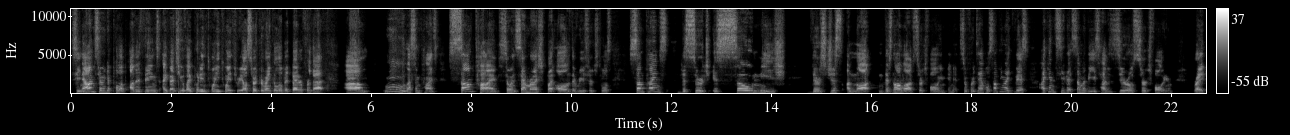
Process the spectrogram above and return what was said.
See, now I'm starting to pull up other things. I bet you if I put in 2023, I'll start to rank a little bit better for that. Um, ooh, lesson plans. Sometimes, so in SEMrush, but all of the research tools, sometimes the search is so niche, there's just a lot there's not a lot of search volume in it. So for example, something like this, I can see that some of these have zero search volume, right?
